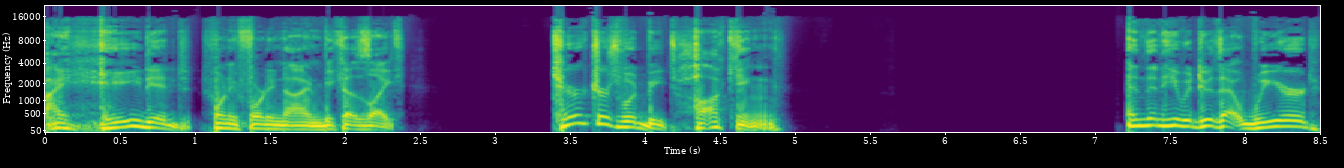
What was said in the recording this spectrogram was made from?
I hated 2049 because like characters would be talking and then he would do that weird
